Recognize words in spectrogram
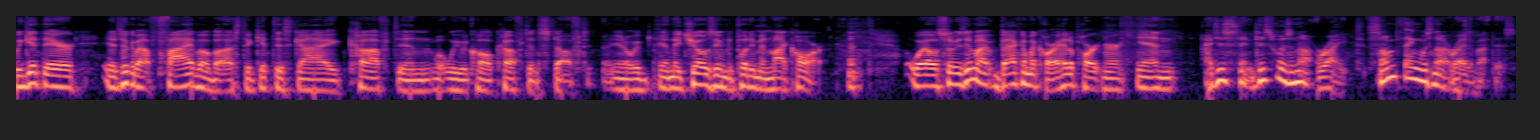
We get there. It took about five of us to get this guy cuffed and what we would call cuffed and stuffed. You know, we, and they chose him to put him in my car. well, so he's in my back of my car. I had a partner, and I just think this was not right. Something was not right about this.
